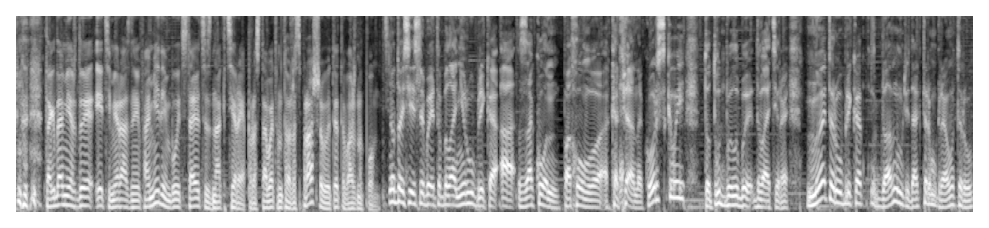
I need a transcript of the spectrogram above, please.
Тогда между этими разными фамилиями будет ставиться знак тире. Просто об этом тоже спрашивают, это важно помнить. Ну, то есть, если бы это была не рубрика, а закон Пахомова, Акопяна, Корсаковой, то тут было бы два тире. Но это рубрика с главным редактором Грамоты.ру.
